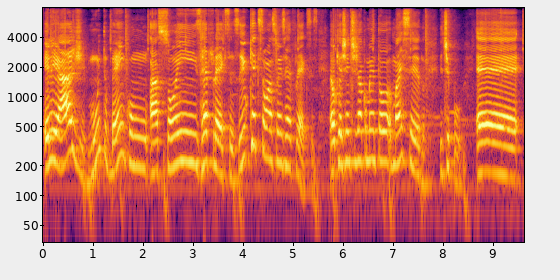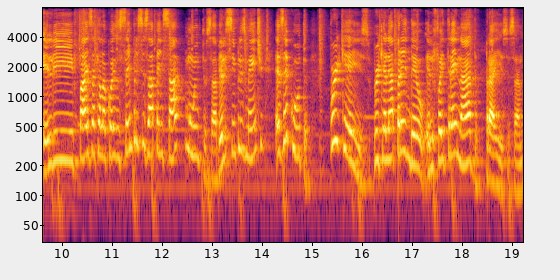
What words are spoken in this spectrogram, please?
ele age muito bem com ações reflexas. E o que, que são ações reflexas? É o que a gente já comentou mais cedo. E tipo, é, ele faz aquela coisa sem precisar pensar muito, sabe? Ele simplesmente executa. Por que isso? Porque ele aprendeu, ele foi treinado para isso, sabe?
